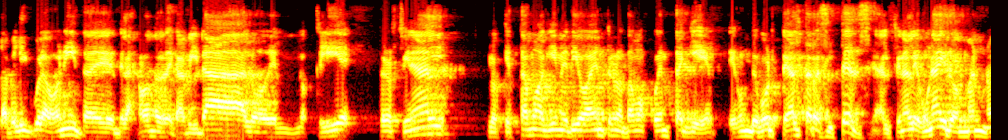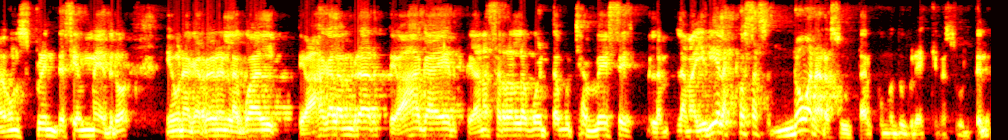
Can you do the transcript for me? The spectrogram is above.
la película bonita de, las rondas de capital o de los clientes, pero al final los que estamos aquí metidos adentro nos damos cuenta que es un deporte de alta resistencia. Al final es un Ironman, no es un sprint de 100 metros, es una carrera en la cual te vas a calambrar, te vas a caer, te van a cerrar la puerta muchas veces. La, mayoría de las cosas no van a resultar como tú crees que resulten.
